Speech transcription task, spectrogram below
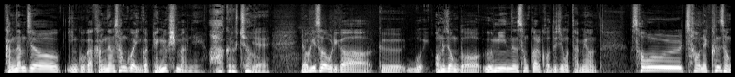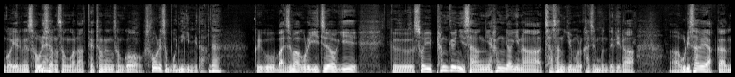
강남 지역 인구가 강남 3구가 인구가 160만이에요. 아 그렇죠. 예. 여기서 우리가 그 뭐 어느 정도 의미 있는 성과를 거두지 못하면 서울 차원의 큰 선거, 예를 들면 서울시장 네. 선거나 대통령 선거 서울에서 못 이깁니다. 네. 그리고 마지막으로 이 지역이 그 소위 평균 이상의 학력이나 자산 규모를 가진 분들이라 어, 우리 사회 약간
